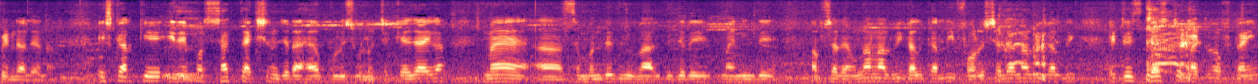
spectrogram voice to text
ਪਿੰਡ ਵਾਲਿਆਂ ਨਾਲ। ਇਸ ਕਰਕੇ ਇਹਦੇ ਪਰ ਸਖਤ ਐਕਸ਼ਨ ਜਿਹੜਾ ਹੈ ਉਹ ਪੁਲਿਸ ਵੱਲੋਂ ਚੱਕਿਆ ਜਾਏਗਾ। ਮੈਂ ਸੰਬੰਧਿਤ ਵਿਭਾਗ ਦੇ ਜਿਹੜੇ ਮਾਈਨਿੰਗ ਦੇ ਅਫਸਰ ਹੈ ਉਹਨਾਂ ਨਾਲ ਵੀ ਗੱਲ ਕਰ ਲਈ ਫੋਰੈਸਟ ਵਾਲਿਆਂ ਨਾਲ ਵੀ ਕਰ ਲਈ। It is just a matter of time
